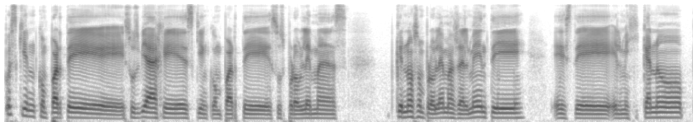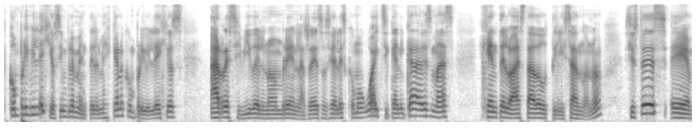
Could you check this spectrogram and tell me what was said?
pues quien comparte sus viajes, quien comparte sus problemas que no son problemas realmente, este el mexicano con privilegios simplemente, el mexicano con privilegios ha recibido el nombre en las redes sociales como white y cada vez más gente lo ha estado utilizando, ¿no? Si ustedes eh,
